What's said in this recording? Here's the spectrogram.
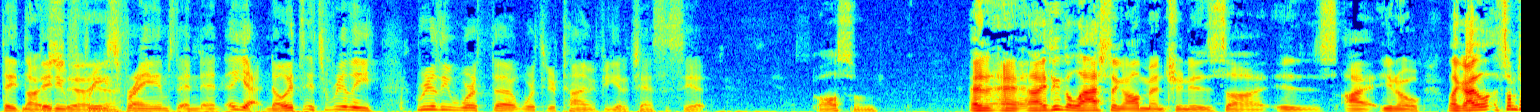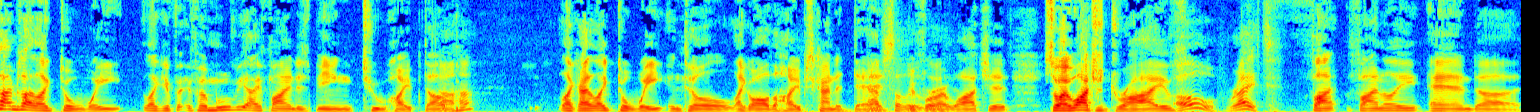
they Nice, they do yeah, freeze yeah. frames and, and uh, yeah no it's it's really really worth uh, worth your time if you get a chance to see it. Awesome. And, and I think the last thing I'll mention is uh, is I you know like I sometimes I like to wait like if if a movie I find is being too hyped up Uh-huh. like I like to wait until like all the hype's kind of dead Absolutely. before I watch it. So I watched Drive. Oh right. Fi- finally, and uh,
